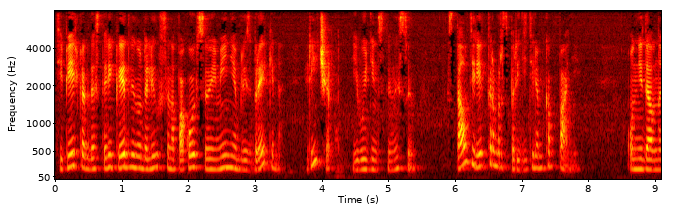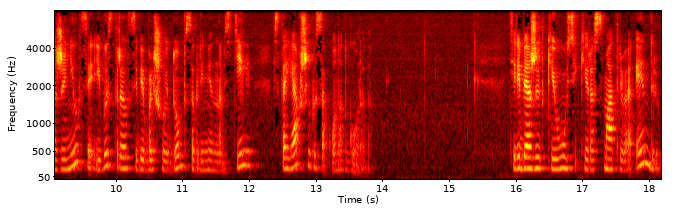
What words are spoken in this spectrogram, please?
Теперь, когда старик Эдвин удалился на покой в свое имение близ Брекена, Ричард, его единственный сын, стал директором-распорядителем компании. Он недавно женился и выстроил себе большой дом в современном стиле, стоявший высоко над городом. Теребя жидкие усики рассматривая Эндрю,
